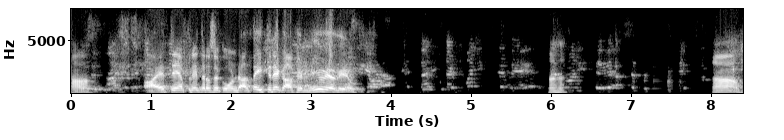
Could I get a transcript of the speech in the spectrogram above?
हाँ आयतें अपने तरफ़ से कौन डालता है इतने काफिर नहीं हुए अभी हम हाँ हाँ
